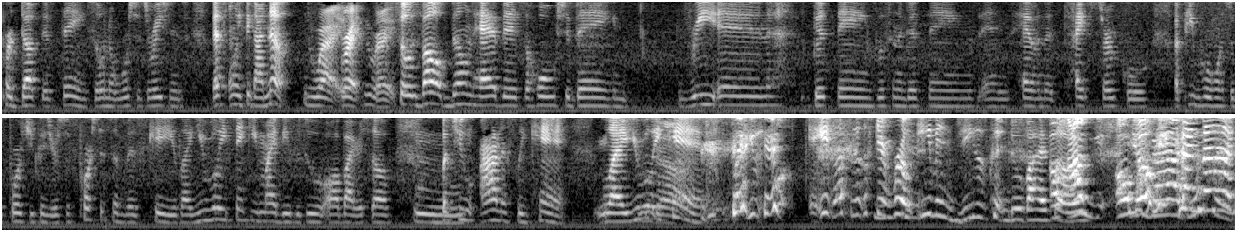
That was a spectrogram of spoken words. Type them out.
productive things. So in the worst situations, that's the only thing I know. Right. Right. Right. So it's about building habits, a whole shebang, reading good things, listen to good things, and having a tight circle of people who want to support you because your support system is key. Like you really think you might be able to do it all by yourself, mm. but you honestly can't. Like you really no. can't. Like you, let's, let's get real. Even Jesus couldn't do it by himself. Oh, oh my Yo, God! He could not.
